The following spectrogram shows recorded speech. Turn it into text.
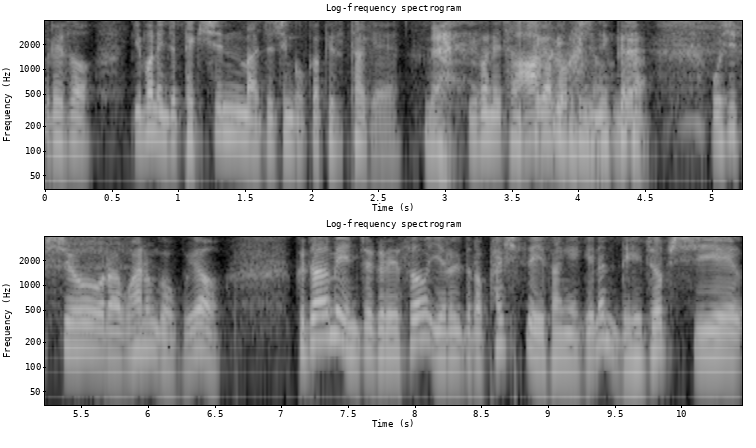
그래서 이번에 이제 백신 맞으신 것과 비슷하게 네. 이번에 잔치가 아. 벌어지니까 네. 오십시오라고 하는 거고요. 그 다음에 이제 그래서 예를 들어 80세 이상에게는 네 접시의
